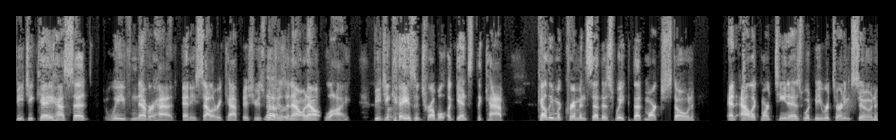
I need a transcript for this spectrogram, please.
vgk has said we've never had any salary cap issues which is an out and out lie vgk is in trouble against the cap kelly mccrimmon said this week that mark stone and Alec Martinez would be returning soon.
